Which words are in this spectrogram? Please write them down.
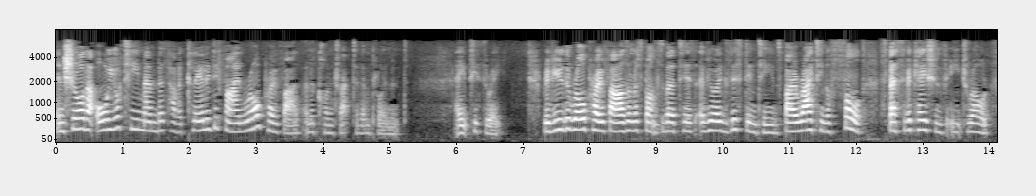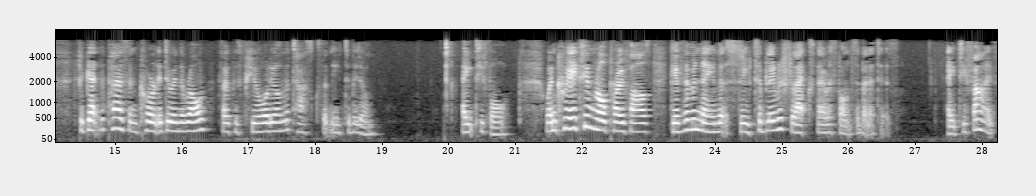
Ensure that all your team members have a clearly defined role profile and a contract of employment. 83. Review the role profiles and responsibilities of your existing teams by writing a full specification for each role. Forget the person currently doing the role, focus purely on the tasks that need to be done. 84. When creating role profiles, give them a name that suitably reflects their responsibilities. 85.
